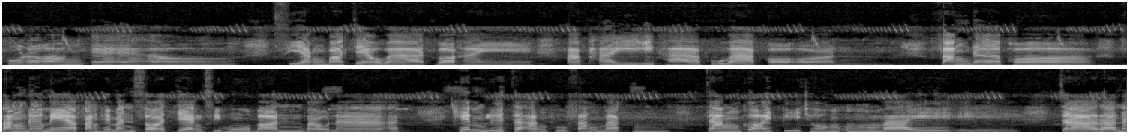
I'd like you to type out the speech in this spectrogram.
ผู้ร้องแอว เสียงบ่แจววาดบ่ให้ อภัยข้าผู้ว่าก่อน ฟังเด้อพอ ฟังเด้อแม่ฟังให้มันสอดแจงสิหูบอนเบาหนักเข้มหรือจะอังผู้ฟังมัก จังคอยตีชมไว้จาระใน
